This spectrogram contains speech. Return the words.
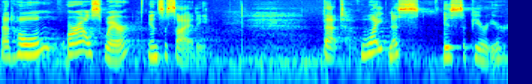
at home or elsewhere in society that whiteness is superior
